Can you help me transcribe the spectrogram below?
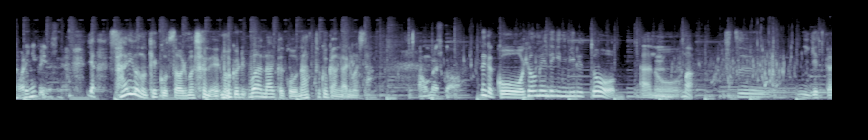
伝わりにくいですね。いや最後の結構伝わりましたね。僕はなんかこう納得感がありました。あ、ほんまですか？なんかこう表面的に見るとあの、まあ普通に月か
